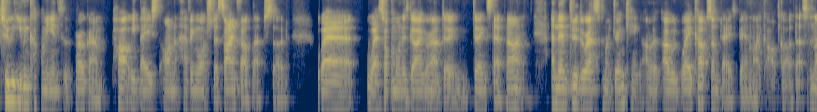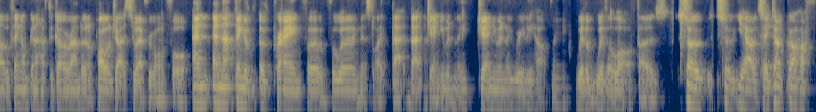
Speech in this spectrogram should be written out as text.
to even coming into the program partly based on having watched a seinfeld episode where where someone is going around doing doing step nine. And then through the rest of my drinking I would, I would wake up some days being like oh god that's another thing i'm going to have to go around and apologize to everyone for. And and that thing of, of praying for for willingness like that that genuinely genuinely really helped me with with a lot of those. So so yeah i would say don't go half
